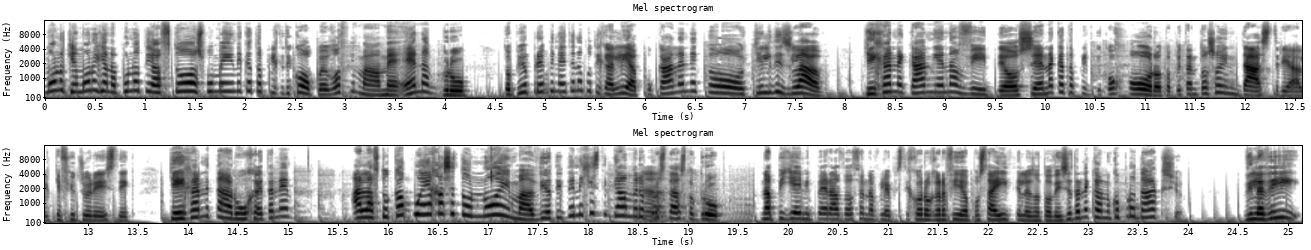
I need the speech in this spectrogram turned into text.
μόνο και μόνο για να πούνε ότι αυτό ας πούμε είναι καταπληκτικό. Που εγώ θυμάμαι ένα group το οποίο πρέπει να ήταν από τη Γαλλία που κάνανε το Kill This Love και είχαν κάνει ένα βίντεο σε ένα καταπληκτικό χώρο το οποίο ήταν τόσο industrial και futuristic και είχαν τα ρούχα, ήτανε... αλλά αυτό κάπου έχασε το νόημα διότι δεν είχες την κάμερα Ναι. μπροστά στο group να πηγαίνει πέρα δόθε να βλέπεις τη χορογραφία όπως θα ήθελες να το δεις. Ήταν κανονικό production. Δηλαδή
